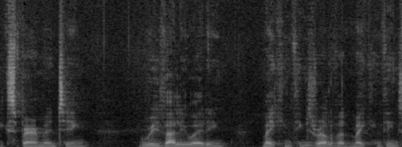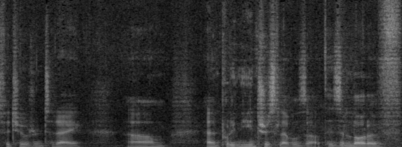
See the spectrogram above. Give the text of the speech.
experimenting, reevaluating, making things relevant, making things for children today, um, and putting the interest levels up. There's a lot of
